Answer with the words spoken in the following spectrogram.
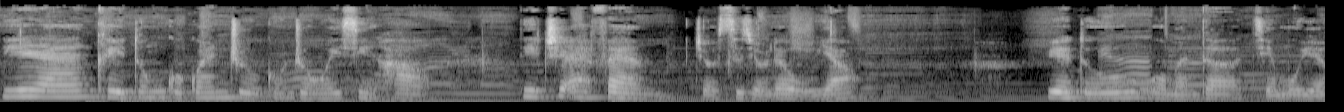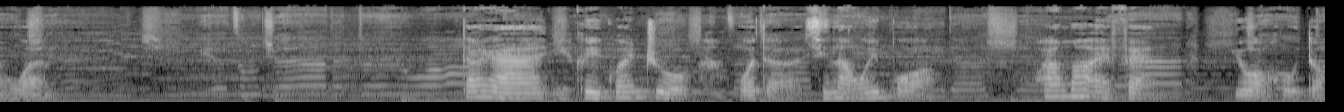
依然可以通过关注公众微信号“荔枝 FM 九四九六五幺”，阅读我们的节目原文。当然，也可以关注我的新浪微博“花猫 FM”，与我互动。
